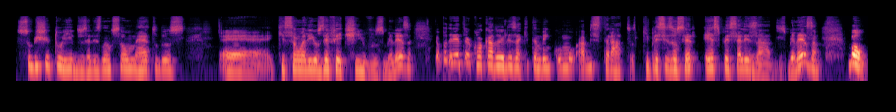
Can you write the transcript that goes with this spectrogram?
substituídos, eles não são métodos é, que são ali os efetivos, beleza? Eu poderia ter colocado eles aqui também como abstratos, que precisam ser especializados, beleza? Bom,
